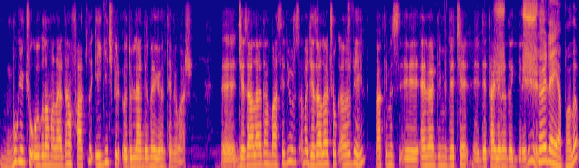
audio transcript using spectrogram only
bugünkü uygulamalardan farklı ilginç bir ödüllendirme yöntemi var. E, cezalardan bahsediyoruz ama cezalar çok ağır değil. Vaktimiz e, el verdiği müddetçe e, detaylarına da girebiliriz. Şöyle yapalım.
